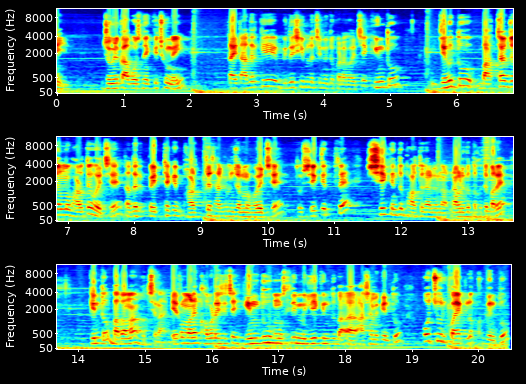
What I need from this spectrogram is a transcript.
নেই। জমির কাগজ নেই, কিছু নেই। তাই তাদেরকে বিদেশি বলে চিহ্নিত করা হয়েছে। কিন্তু যেহেতু বাচ্চার জন্ম ভারতে হয়েছে, তাদের পেট থেকে ভারতে থাকাকালীন জন্ম হয়েছে, তো সেক্ষেত্রে সে কিন্তু ভারতীয় নাগরিক- নাগরিকত্ব হতে পারে। কিন্তু বাবা মা হচ্ছে না। এরকম অনেক খবর এসেছে। হিন্দু, মুসলিম মিলিয়ে কিন্তু আসামে কিন্তু প্রচুর কয়েক লক্ষ কিন্তু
